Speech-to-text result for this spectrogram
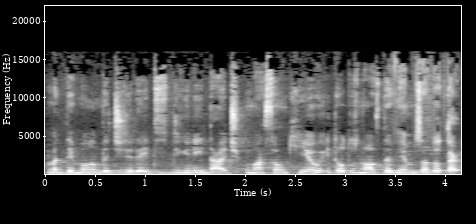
uma demanda de direitos e dignidade, uma ação que eu e todos nós devemos adotar.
